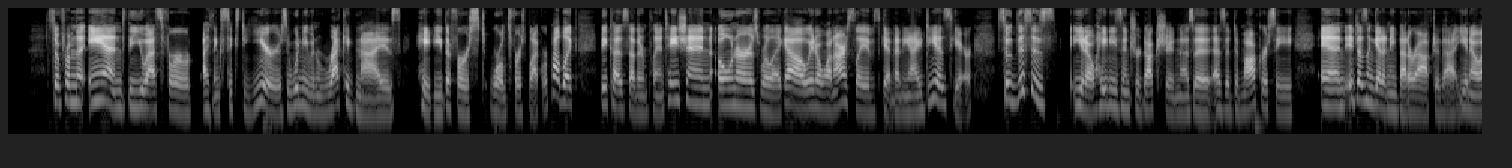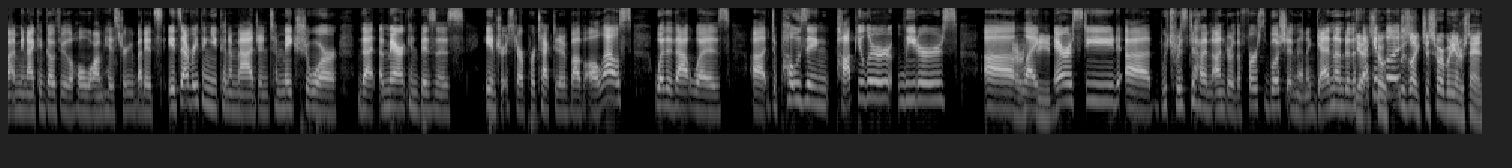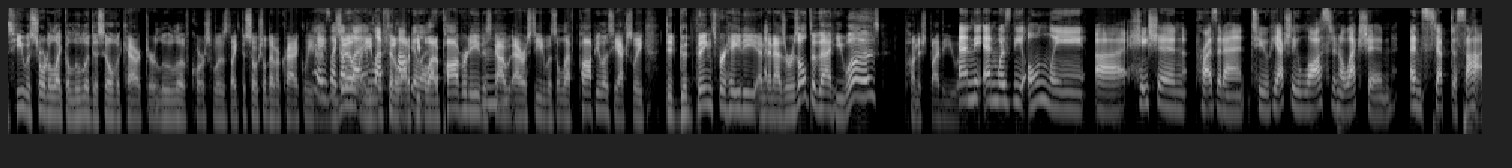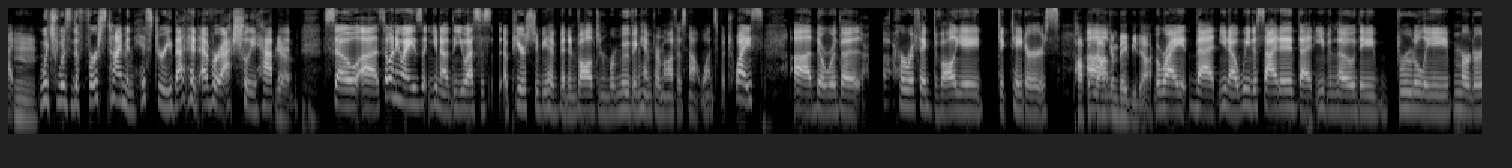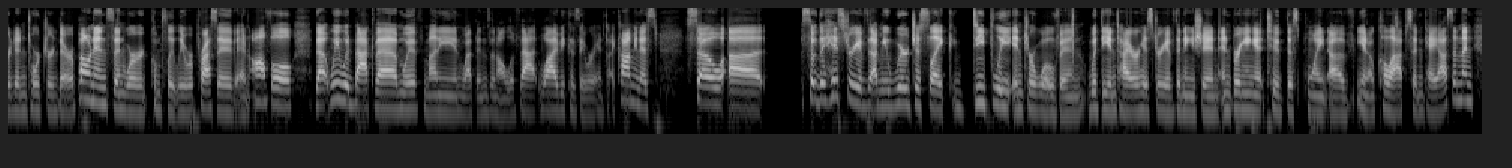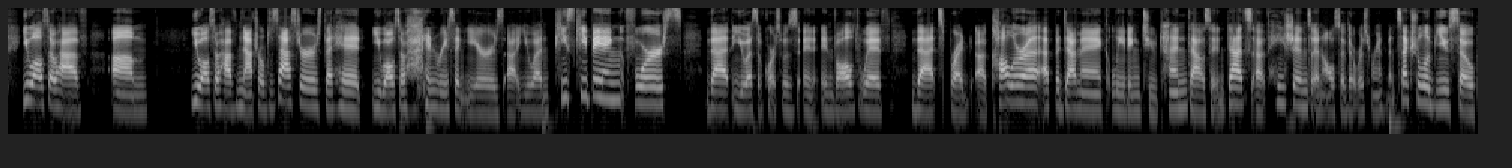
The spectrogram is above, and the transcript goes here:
So from the and the US for I think 60 years, it wouldn't even recognize Haiti, the first world's first black republic, because Southern plantation owners were like, oh, we don't want our slaves getting any ideas here. So this is, you know, Haiti's introduction as a as a democracy. And it doesn't get any better after that. You know, I mean, I could go through the whole long history, but it's it's everything you can imagine to make sure that American business interests are protected above all else, whether that was uh, deposing popular leaders uh, like Aristide. Aristide, uh, which was done under the first Bush and then again under the yeah, second so Bush. he was like, just so everybody understands, he was sort of like a Lula da Silva character. Lula, of course, was like the social democratic leader Yeah, in he's like a Brazil, le- and he lifted a lot of people out of poverty. This guy Mhm. Aristide was a left populist. He actually did good things for Haiti, and then as a result of that, he was punished by the U.S. and the and was the only uh, Haitian president to he actually lost an election and stepped aside, Mm. which was the first time in history that had ever actually happened. So uh, so anyways, you know the U.S. Is, appears to be have been involved in removing him from office not once but twice. Uh, there were the horrific Duvalier dictators Papa Doc Um, and Baby Doc. right that you know we decided that even though they brutally murdered and tortured their opponents and were completely repressive and awful that we would back them with money and weapons and all of that. Why? Because they were anti-communist. So uh so the history of that i mean we're just like deeply interwoven with the entire history of the nation and bringing it to this point of you know collapse and chaos. And then you also have um you also have natural disasters that hit. You also had in recent years uh, UN peacekeeping force that the U.S. of course was in- involved with that spread a cholera epidemic, leading to 10,000 deaths of Haitians, and also there was rampant sexual abuse. So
